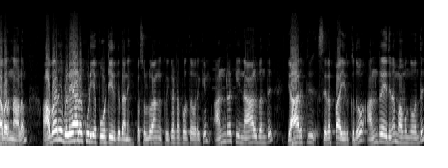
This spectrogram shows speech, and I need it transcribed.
தவறினாலும் அவர் விளையாடக்கூடிய போட்டி இருக்குது தானே இப்போ சொல்லுவாங்க கிரிக்கெட்டை பொறுத்த வரைக்கும் அன்றைக்கு நாள் வந்து யாருக்கு சிறப்பாக இருக்குதோ அன்றைய தினம் அவங்க வந்து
